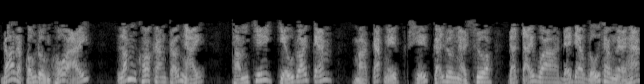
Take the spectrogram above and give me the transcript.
Đó là con đường khổ ải, lắm khó khăn trở ngại, thậm chí chịu đói kém mà các nghệ sĩ cải lương ngày xưa đã trải qua để đeo đuổi theo nghề hát.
